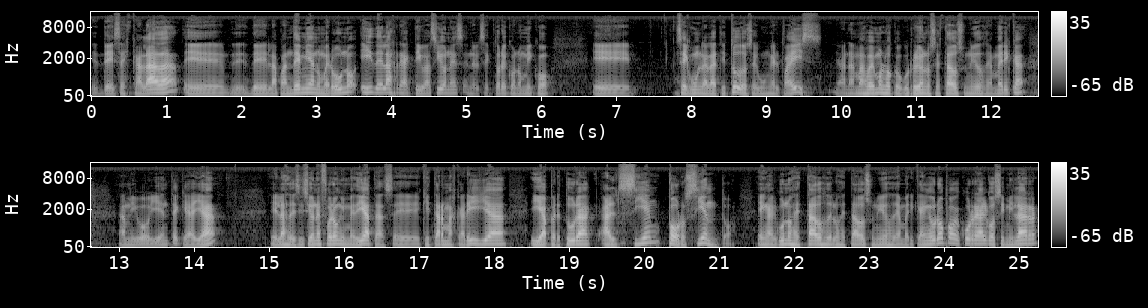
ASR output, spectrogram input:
desescalada eh, de, la pandemia, número uno, y de las reactivaciones en el sector económico eh, según la latitud o según el país. Ya nada más vemos lo que ocurrió en los Estados Unidos de América, amigo oyente, que allá eh, las decisiones fueron inmediatas, quitar mascarilla y apertura al 100% en algunos estados de los Estados Unidos de América. En Europa ocurre algo similar,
